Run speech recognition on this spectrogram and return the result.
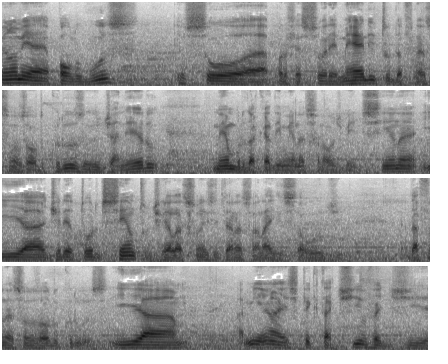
Meu nome é Paulo Bus, eu sou professor emérito da Fundação Oswaldo Cruz, no Rio de Janeiro, membro da Academia Nacional de Medicina e a diretor do Centro de Relações Internacionais de Saúde da Fundação Oswaldo Cruz. E a, a minha expectativa de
